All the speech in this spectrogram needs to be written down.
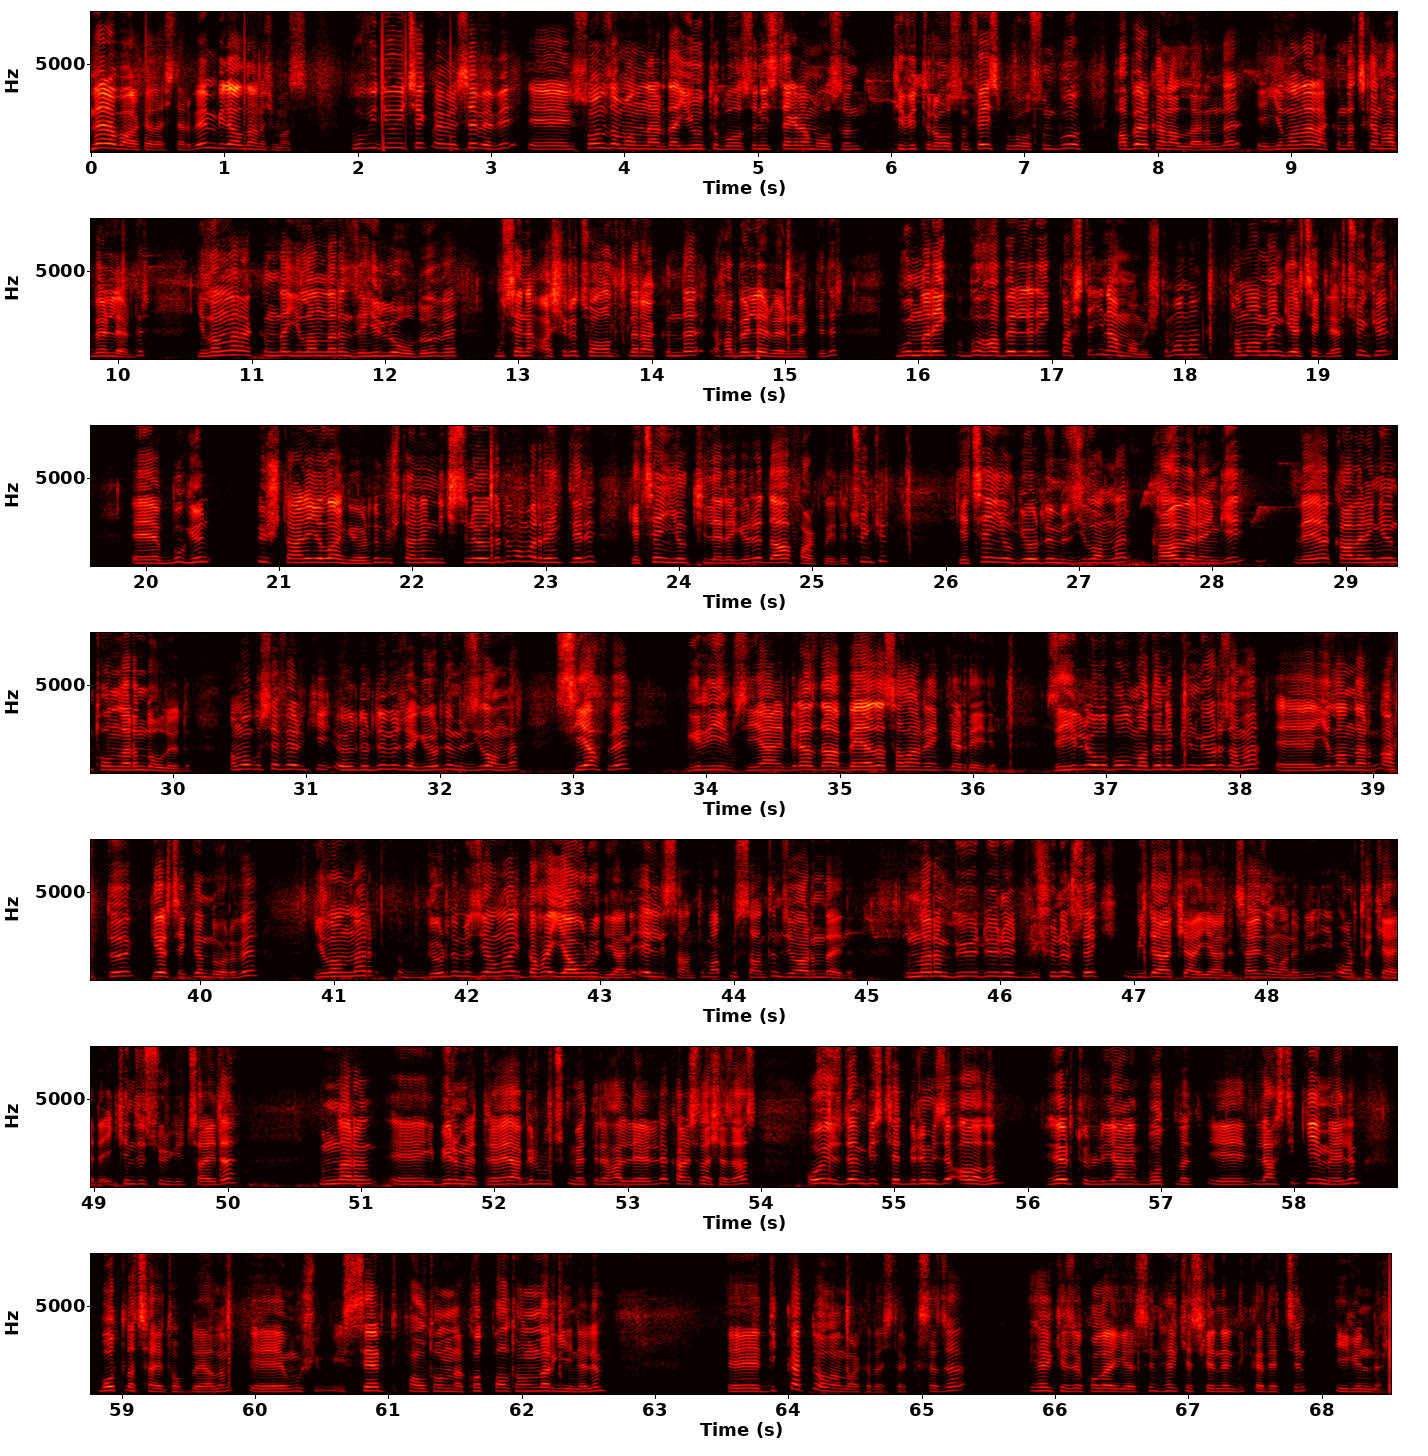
Merhaba arkadaşlar ben Bilal Danışmaz. Bu videoyu çekmemin sebebi e, son zamanlarda YouTube olsun, Instagram olsun, Twitter olsun, Facebook olsun bu haber kanallarında e, yılanlar hakkında çıkan haberlerdir. Yılanlar hakkında yılanların zehirli olduğu ve bu sene aşırı çoğaldıkları hakkında haberler verilmektedir. Bunlara ilk, bu haberlere ilk başta inanmamıştım ama tamamen gerçekler. Çünkü e, bugün 3 tane yılan gördüm. 3 tanenin ikisini öldürdüm ama renkleri geçen yılkilere göre daha farklıydı. Çünkü geçen yıl gördüğümüz yılanlar kahverengi veya kahverenginin tonlarında oluyordu. Ama bu seferki öldürdüğümüz ve gördüğümüz yılanlar siyah ve grimsi yani biraz daha beyaza salan renklerdeydi. Zehirli olup olmadığını bilmiyoruz ama e, yılanların arttığı gerçekten doğru ve yılanlar gördüğümüz yılanlar daha yavruydu yani 50 santim 60 santim civarındaydı. Bunların büyüdüğünü düşünürsek bir dahaki ay yani çay zamanı bir ortaki ayda ikinci sürgü çayda bunların 1 metre veya 1,5 metre halleriyle karşılaşacağız. O yüzden biz tedbirimizi alalım. Her türlü yani botla e, lastik giymeyelim. Botla çay toplayalım. E, sert paltonlar, kot paltonlar giyinelim. E, dikkatli olalım arkadaşlar kısaca. Herkese kolay gelsin. Herkes kendine dikkat etsin. İyi günler.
